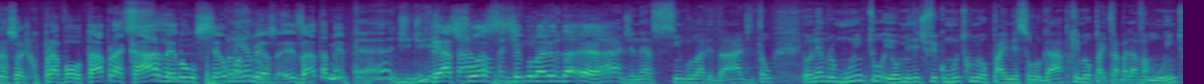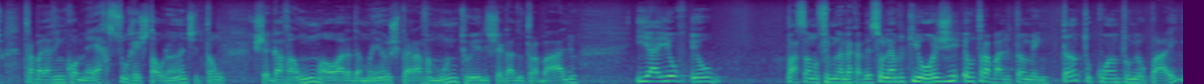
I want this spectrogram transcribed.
nas suas para voltar para casa Sim, e não ser uma pleno. pessoa. Exatamente. É, de, de ter a sua nossa singularidade. É. né? A singularidade. Então, eu lembro muito, eu me identifico muito com meu pai nesse lugar, porque meu pai trabalhava muito, trabalhava em comércio, restaurante, então chegava uma hora da manhã, eu esperava muito ele chegar do trabalho. E aí eu, eu passando um filme na minha cabeça, eu lembro que hoje eu trabalho também tanto quanto o meu pai,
